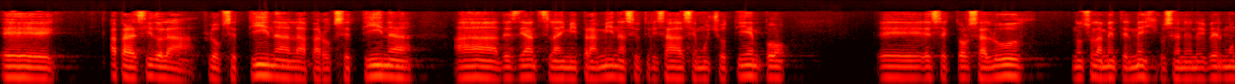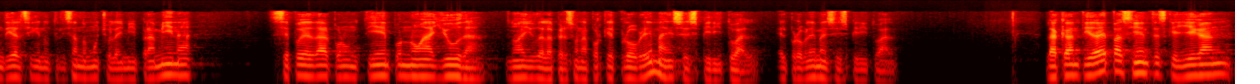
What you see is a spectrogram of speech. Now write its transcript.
Eh, ha aparecido la fluoxetina, la paroxetina, ah, desde antes la imipramina se utilizaba hace mucho tiempo. Eh, el sector salud, no solamente en México, sino a nivel mundial, siguen utilizando mucho la imipramina. Se puede dar por un tiempo, no ayuda, no ayuda a la persona, porque el problema es espiritual. El problema es espiritual. La cantidad de pacientes que llegan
